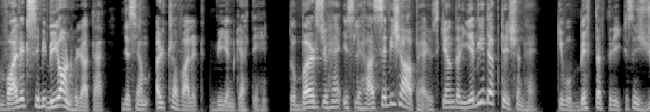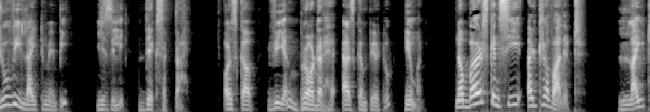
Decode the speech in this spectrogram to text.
violet से भी बियॉन्ड हो जाता है। जैसे हम अल्ट्रा वायलेट वीएन कहते हैं। तो बर्ड्स जो हैं, इस लिहाज से भी शार्प है उसके अंदर ये भी अडेप्टेशन है कि वो बेहतर तरीके से यूवी लाइट में भी इजीली देख सकता है। और उसका वीएन ब्रॉडर है as compare to human now birds can see ultra light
